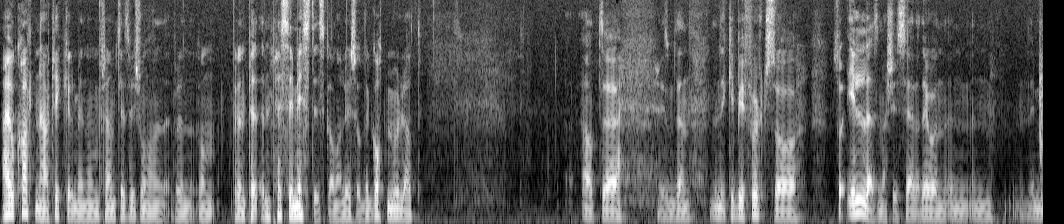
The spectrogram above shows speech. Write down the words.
jeg har jo kalt denne artikkelen min om fremtidsvisjonene for, en, sånn, en, en, pessimistisk analyse. og Det er godt mulig at at uh, liksom den, den, ikke blir fullt så, så, ille som jeg skisserer. Det er jo en, en, en,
